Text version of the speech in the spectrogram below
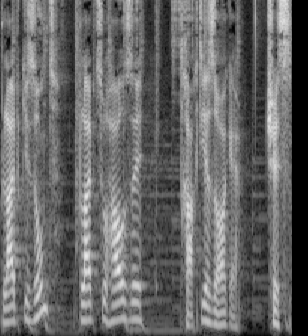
bleib gesund, bleib zu Hause, trag dir Sorge. Tschüss.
